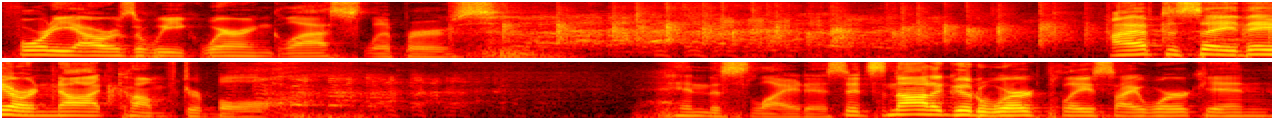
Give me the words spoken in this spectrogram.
40 hours a week wearing glass slippers, I have to say they are not comfortable in the slightest. It's not a good workplace I work in.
